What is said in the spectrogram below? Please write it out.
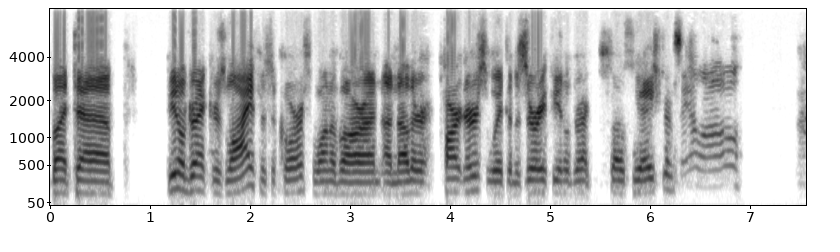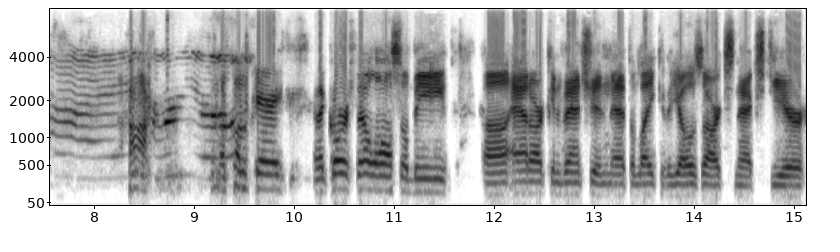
but uh, Funeral Directors Life is, of course, one of our another partners with the Missouri Funeral Directors Association. Say hello. Hi. How are you? okay. And of course, they'll also be uh, at our convention at the Lake of the Ozarks next year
